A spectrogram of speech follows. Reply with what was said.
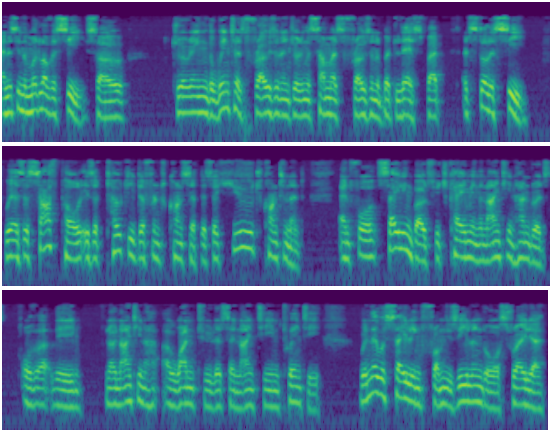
and it's in the middle of a sea. So during the winter it's frozen and during the summer it's frozen a bit less, but it's still a sea. Whereas the South Pole is a totally different concept. It's a huge continent and for sailing boats, which came in the 1900s or the, the, you know, 1901 to let's say 1920, when they were sailing from New Zealand or Australia,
